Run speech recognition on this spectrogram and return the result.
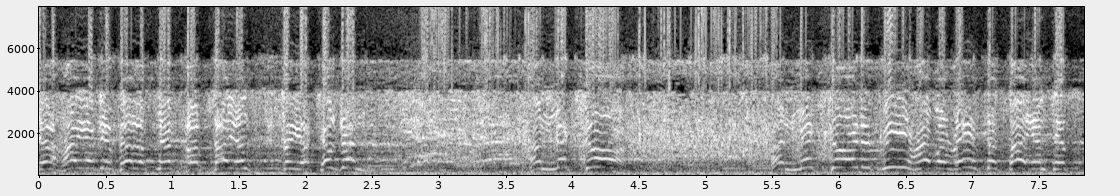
the higher development of science to your children. And make sure, and make sure that we have a race of scientists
